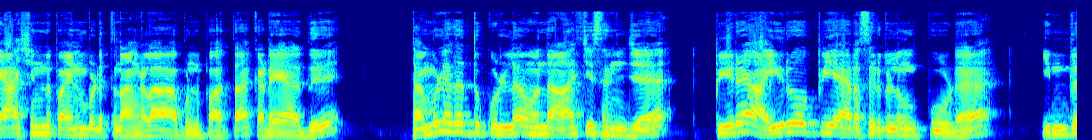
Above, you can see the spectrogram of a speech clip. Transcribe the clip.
கேஷ்ன்னு பயன்படுத்தினாங்களா அப்படின்னு பார்த்தா கிடையாது. தமிழகத்துக்குள்ளே வந்து ஆட்சி செஞ்ச பிற ஐரோப்பிய அரசர்களும் கூட இந்த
